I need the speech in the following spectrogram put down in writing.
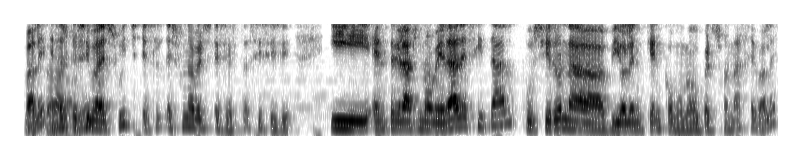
¿Vale? Es exclusiva de Switch, es, una es esta, sí, sí, sí. Y entre las novedades y tal, pusieron a Violent Ken como nuevo personaje, ¿vale?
